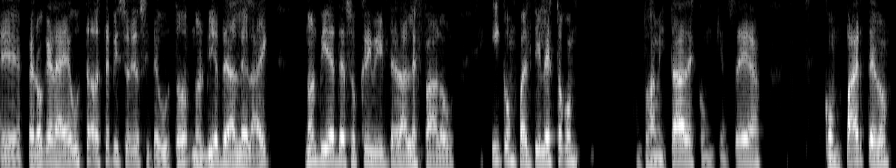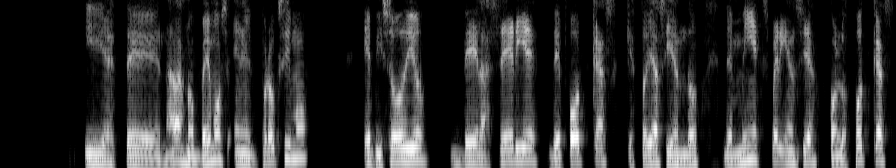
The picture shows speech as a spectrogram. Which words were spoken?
Eh, espero que le haya gustado este episodio. Si te gustó, no olvides de darle like, no olvides de suscribirte, darle follow y compartir esto con, con tus amistades, con quien sea. Compártelo. Y este, nada, nos vemos en el próximo episodio de la serie de podcast que estoy haciendo, de mi experiencia con los podcasts.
